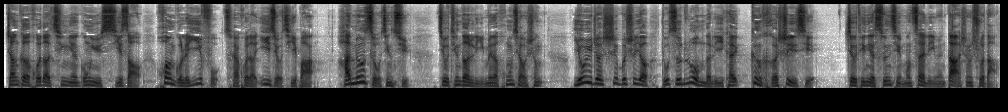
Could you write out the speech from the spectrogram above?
张克回到青年公寓洗澡，换过了衣服，才回到一九七八。还没有走进去，就听到里面的哄笑声，犹豫着是不是要独自落寞的离开更合适一些。就听见孙启萌在里面大声说道：“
